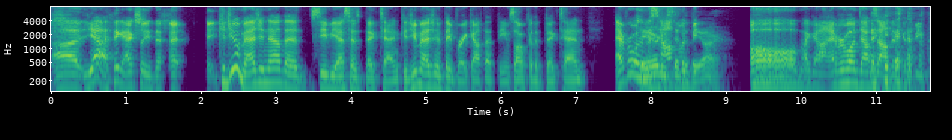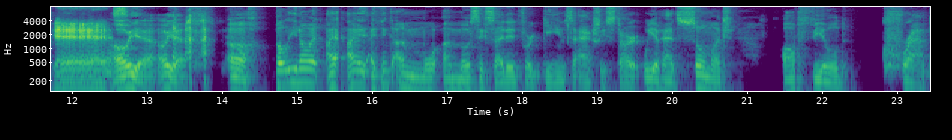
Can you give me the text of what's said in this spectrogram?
Uh, yeah, I think actually that. Uh, could you imagine now that CBS has Big Ten? Could you imagine if they break out that theme song for the Big Ten? Everyone in the South would be. they are. Oh my god! Everyone down south is to be pissed. Oh yeah, oh yeah. Uh, but you know what? I, I I think I'm more I'm most excited for games to actually start. We have had so much off-field crap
